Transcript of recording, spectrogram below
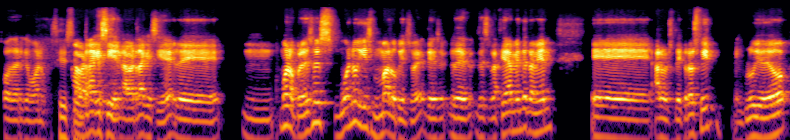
Joder, qué bueno. Sí, sí. La verdad que sí, la verdad que sí. ¿eh? De- mm, bueno, pero eso es bueno y es malo, pienso. ¿eh? Des- de- desgraciadamente también eh, a los de CrossFit, me incluyo yo,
